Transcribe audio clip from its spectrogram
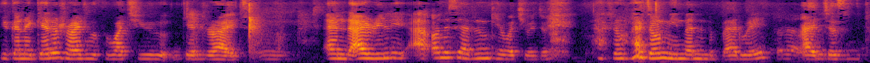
You're gonna get it right with what you get right. Mm. And I really, I, honestly, I didn't care what you were doing. I don't, I don't mean that in a bad way. But I also just-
